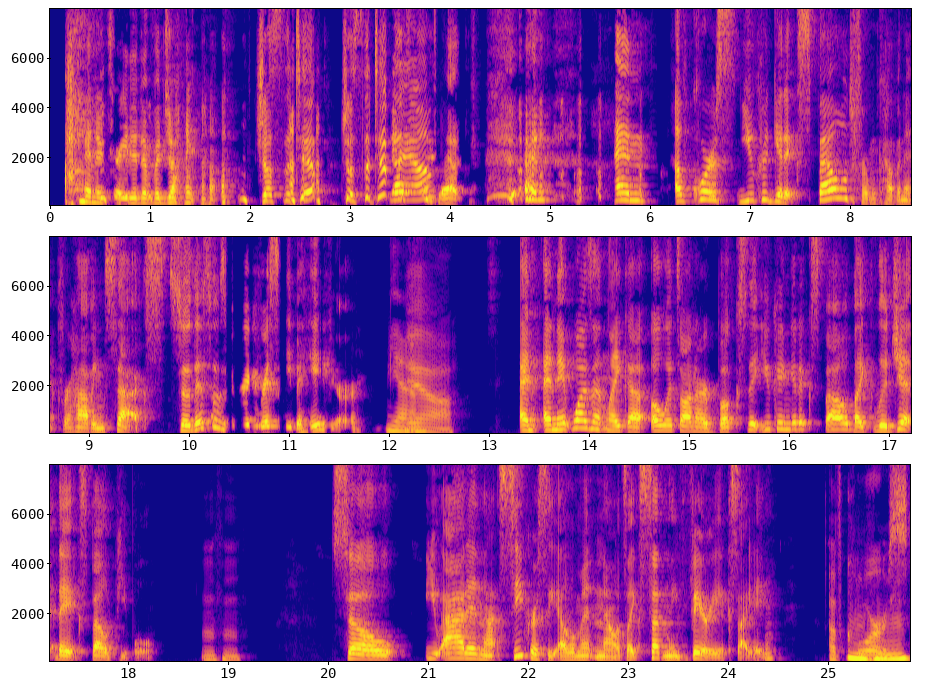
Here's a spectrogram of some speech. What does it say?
penetrated a vagina. Just the tip? Just the tip, That's Pam? the tip. And, and of course, you could get expelled from covenant for having sex. So this was very risky behavior. Yeah. Yeah. And and it wasn't like a oh, it's on our books that you can get expelled. Like legit, they expelled people. Mm-hmm. So you add in that secrecy element, and now it's like suddenly very exciting. Of course.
